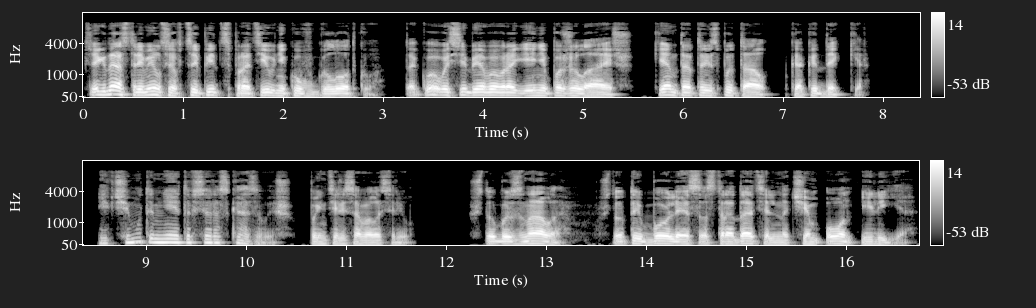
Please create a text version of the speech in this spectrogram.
Всегда стремился вцепиться противнику в глотку. Такого себе во враге не пожелаешь. Кент это испытал, как и Деккер. «И к чему ты мне это все рассказываешь?» — поинтересовалась Рил. «Чтобы знала, что ты более сострадательна, чем он или я.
